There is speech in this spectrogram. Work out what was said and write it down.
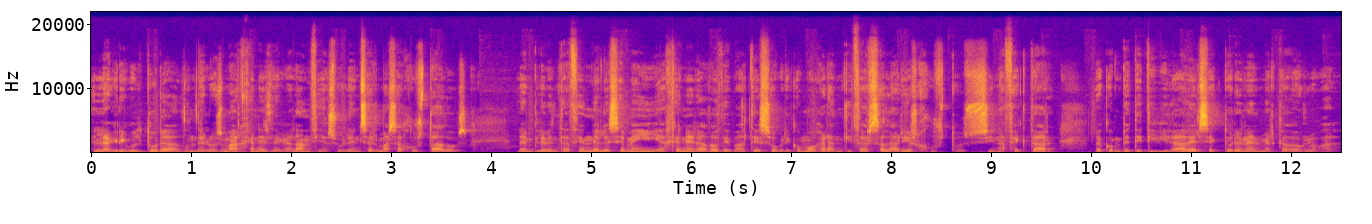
En la agricultura, donde los márgenes de ganancia suelen ser más ajustados, la implementación del SMI ha generado debates sobre cómo garantizar salarios justos sin afectar la competitividad del sector en el mercado global.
